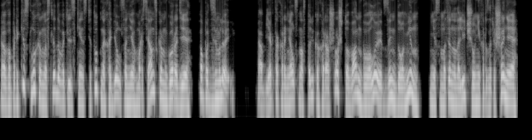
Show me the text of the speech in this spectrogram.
Вопреки слухам, исследовательский институт находился не в марсианском городе, а под землей. Объект охранялся настолько хорошо, что Ван Буэлэ и Цзинь Доумин несмотря на наличие у них разрешения,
